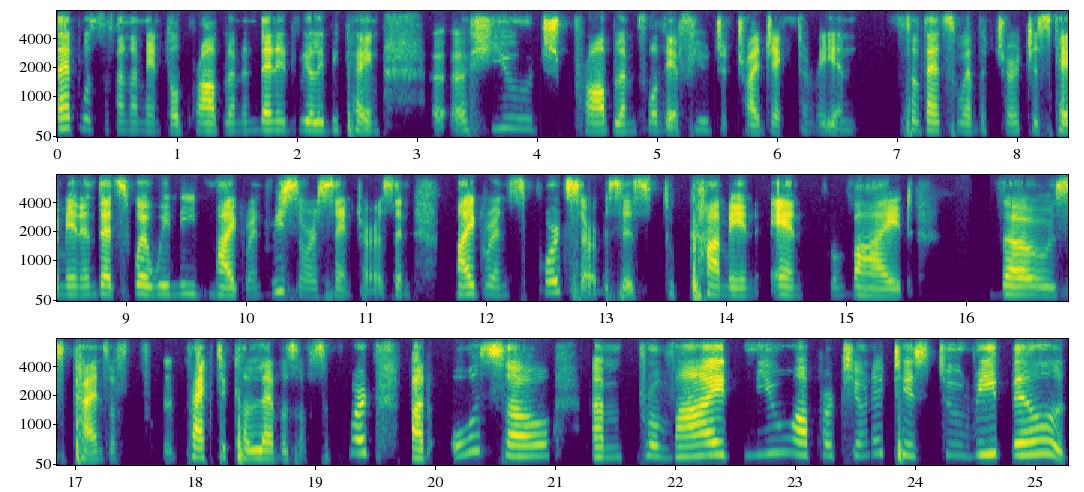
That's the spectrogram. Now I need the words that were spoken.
that was the fundamental problem. And then it really became a, a huge problem for their future trajectory. And so that's where the churches came in, and that's where we need migrant resource centers and migrant support services to come in and provide those kinds of practical levels of support, but also um, provide new opportunities to rebuild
